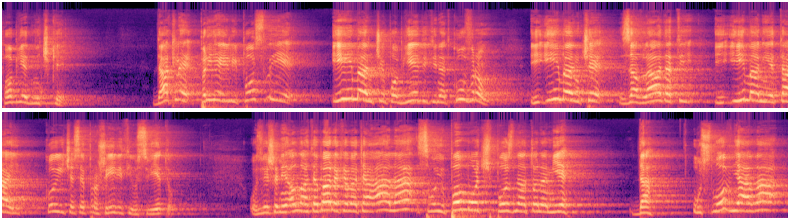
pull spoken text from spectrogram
pobjedničke. Dakle, prije ili poslije iman će pobjediti nad kufrom i iman će zavladati i iman je taj koji će se proširiti u svijetu. Uzvišeni Allah tabaraka wa ta'ala svoju pomoć poznato nam je da uslovljava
